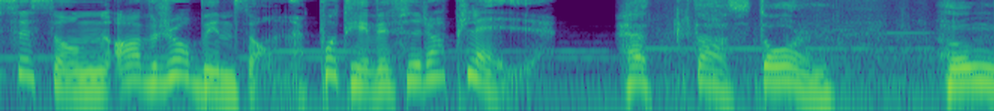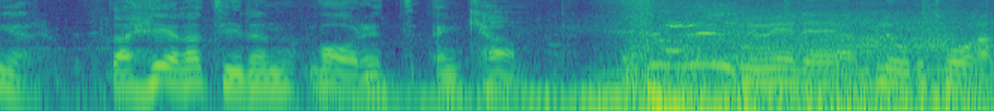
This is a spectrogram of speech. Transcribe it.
säsong av Robinson på TV4 Play. Hetta, storm, hunger. Det har hela tiden varit en kamp. Nu är det blod och tårar.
